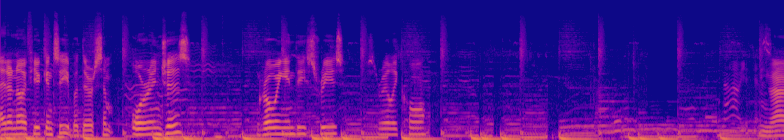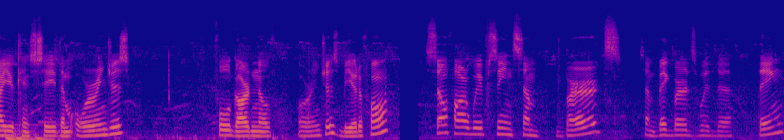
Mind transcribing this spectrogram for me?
I don't know if you can see, but there's some oranges growing in these trees. It's really cool. Now you can see. Now you can see them oranges. Full garden of oranges, beautiful. So far we've seen some birds, some big birds with the thing,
